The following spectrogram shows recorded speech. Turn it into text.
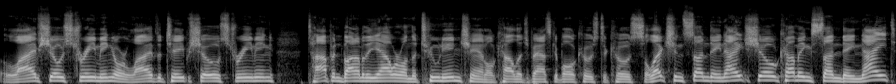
Live show streaming or live the tape show streaming. Top and bottom of the hour on the Tune In channel, College Basketball Coast to Coast. Selection Sunday night show coming Sunday night.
